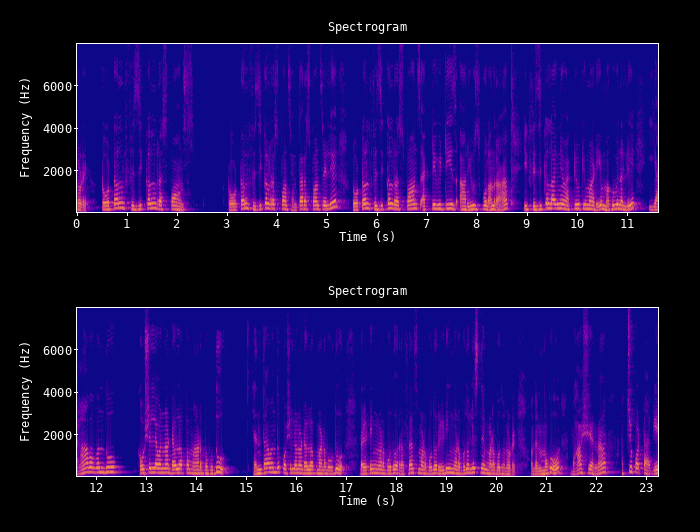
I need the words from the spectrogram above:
ನೋಡ್ರಿ total physical response total physical response ಎಂಥ ರೆಸ್ಪಾನ್ಸ್ ಇಲ್ಲಿ total physical response activities are useful ಅಂದ್ರೆ, ಈಗ ಫಿಸಿಕಲ್ ಆಗಿ ನೀವು ಆ್ಯಕ್ಟಿವಿಟಿ ಮಾಡಿ ಮಗುವಿನಲ್ಲಿ ಯಾವ ಒಂದು ಕೌಶಲ್ಯವನ್ನು ಡೆವಲಪ್ ಮಾಡಬಹುದು? ಎಂಥ ಒಂದು ಕೌಶಲ್ಯನ ಡೆವಲಪ್ ಮಾಡಬಹುದು? ರೈಟಿಂಗ್ ಮಾಡ್ಬೋದು ರೆಫರೆನ್ಸ್ ಮಾಡ್ಬೋದು ರೀಡಿಂಗ್ ಮಾಡ್ಬೋದು ಲಿಸ್ನಿಂಗ್ ಮಾಡ್ಬೋದು ನೋಡಿರಿ. ಒಂದು ಮಗು ಭಾಷೆಯನ್ನು ಅಚ್ಚುಕಟ್ಟಾಗಿ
